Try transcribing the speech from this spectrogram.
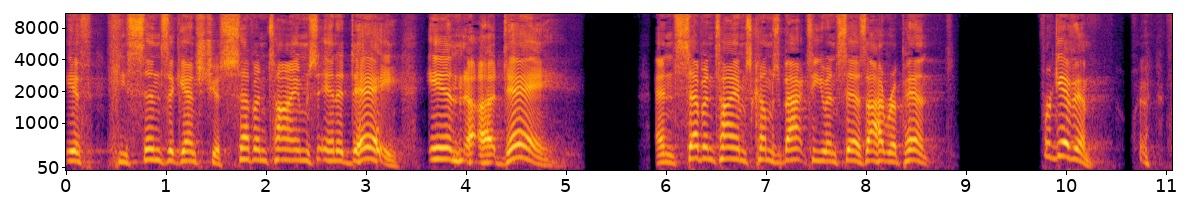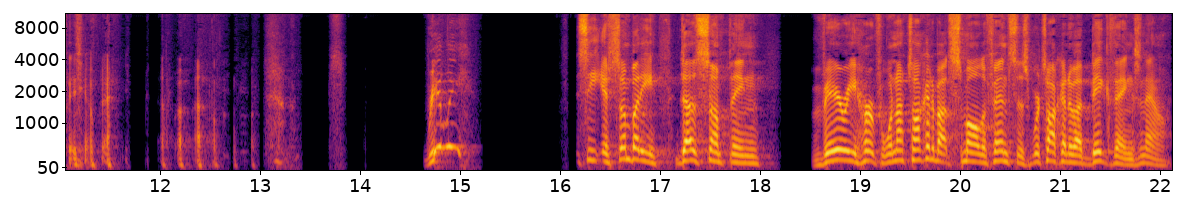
If he sins against you seven times in a day, in a day, and seven times comes back to you and says, I repent, forgive him. really? See, if somebody does something very hurtful. We're not talking about small offenses, we're talking about big things now.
